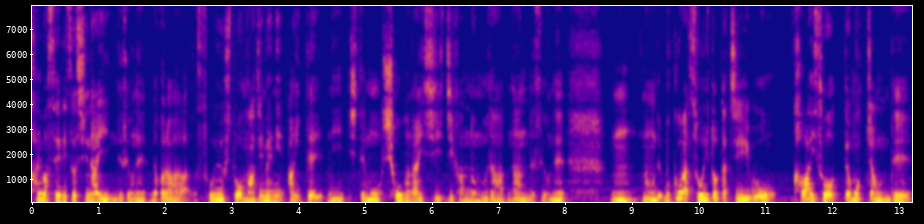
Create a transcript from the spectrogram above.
会話成立しないんですよねだからそういう人を真面目に相手にしてもしょうがないし時間の無駄なんですよね。うん、なので僕はそういう人たちをかわいそうって思っちゃうんで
